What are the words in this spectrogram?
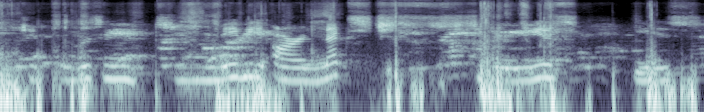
to listen to maybe our next series is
